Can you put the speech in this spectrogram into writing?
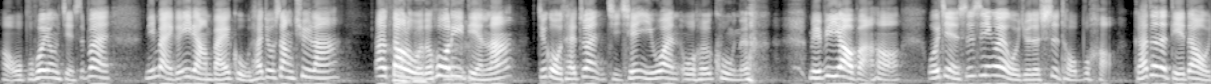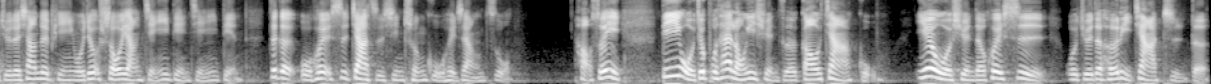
好，我不会用减湿，不然你买个一两百股它就上去啦，那到了我的获利点啦，结果我才赚几千一万，我何苦呢？没必要吧，哈，我减湿是因为我觉得势头不好，可它真的跌到我觉得相对便宜，我就手痒减一点减一点，这个我会是价值型存股会这样做，好，所以第一我就不太容易选择高价股。因为我选的会是我觉得合理价值的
